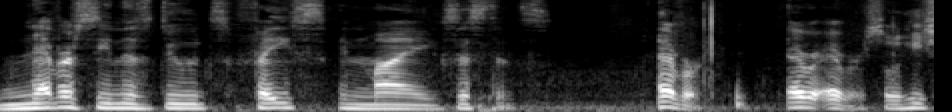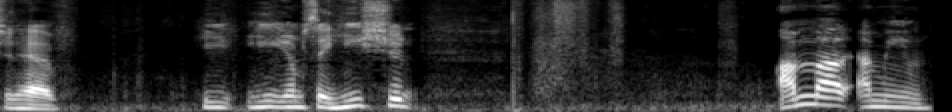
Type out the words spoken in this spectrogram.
Never seen this dude's face in my existence, ever, ever, ever. So he should have, he, he I'm saying he should. I'm not. I mean,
